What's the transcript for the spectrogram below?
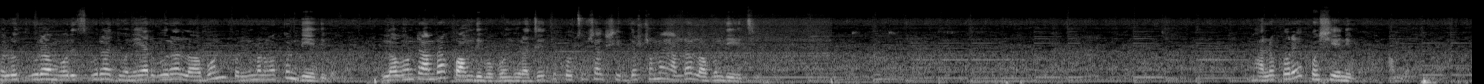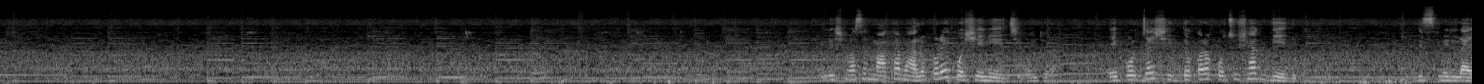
হলুদ গুঁড়া, মরিচ গুঁড়া, ধনিয়ার গুঁড়া, লবণ পরিমাণ মতন দিয়ে দিব। লবণটা আমরা কম দিব বন্ধুরা, যেহেতু কচু শাক সিদ্ধর সময় আমরা লবণ দিয়েছি। ভালো করে কষিয়ে নিব আমরা। ইলিশ মাছের মাথা ভালো করে কষিয়ে নিয়েছি বন্ধুরা। এই পর্যায়ে সিদ্ধ করা কচু শাক দিয়ে দিব। বিসমিল্লাহ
